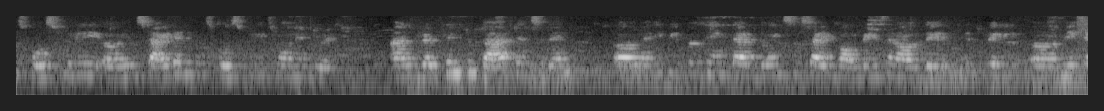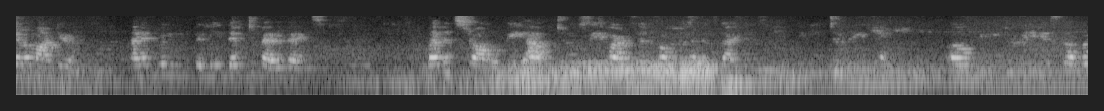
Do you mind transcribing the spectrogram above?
was forcefully, uh, he was tied and he was forcefully thrown into it. And referring to that incident, many people think that doing suicide bombings and all they it will uh, make them a martyr and it will lead them to paradise. But it's wrong. We have to save ourselves from this misguidance. We need to rethink. Uh, we need to rediscover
